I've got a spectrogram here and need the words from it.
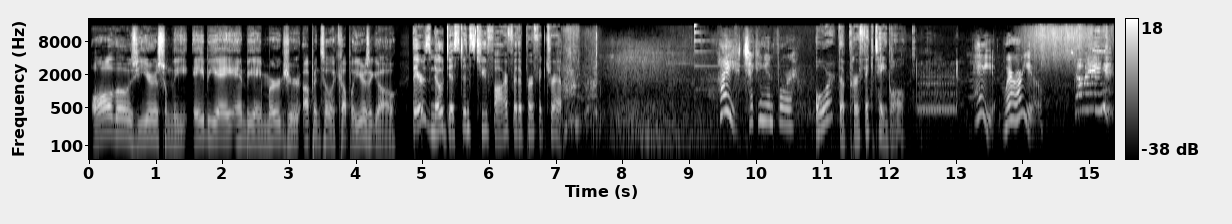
all those years from the ABA NBA merger up until a couple years ago, there's no distance too far for the perfect trip. Hi, checking in for. Or the perfect table. Hey, where are you? Coming!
